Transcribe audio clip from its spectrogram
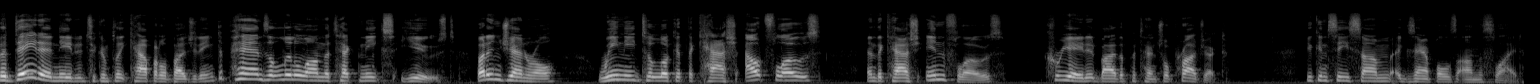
The data needed to complete capital budgeting depends a little on the techniques used, but in general, we need to look at the cash outflows and the cash inflows created by the potential project. You can see some examples on the slide.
